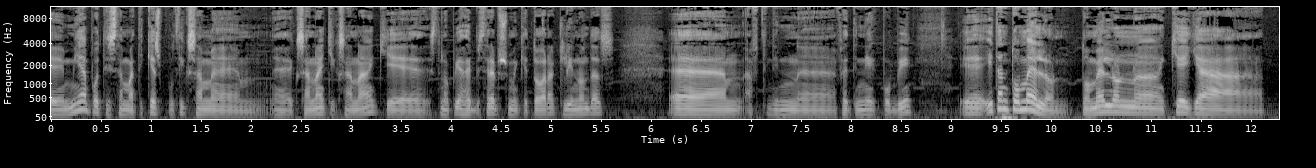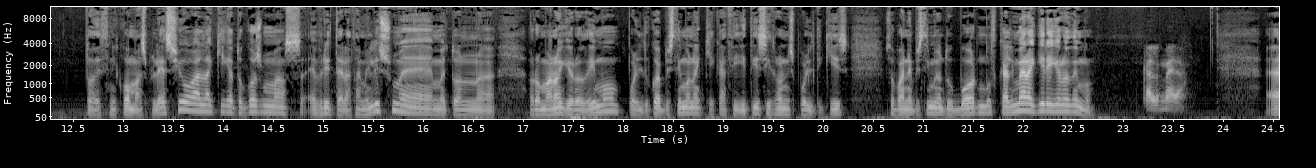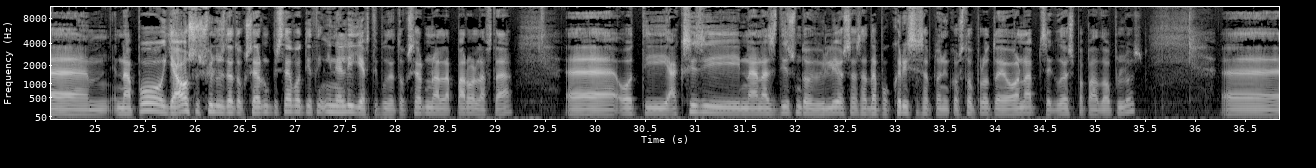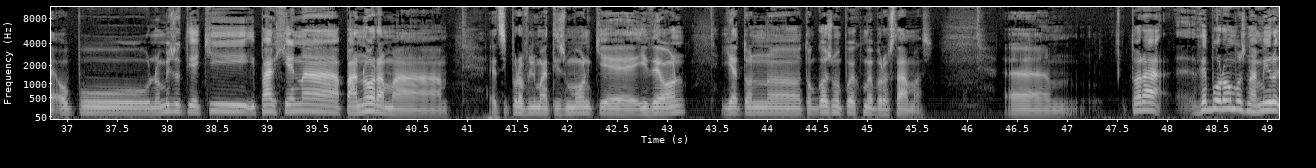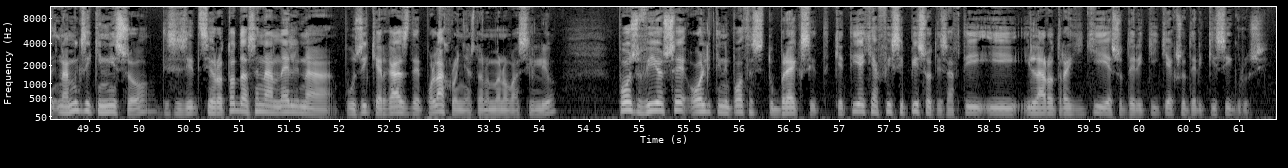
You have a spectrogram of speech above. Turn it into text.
Ε, μία από τις θεματικές που θίξαμε ε, ξανά και ξανά και στην οποία θα επιστρέψουμε και τώρα κλείνοντας ε, αυτή την ε, φετινή εκπομπή ήταν το μέλλον. Το μέλλον και για το εθνικό μας πλαίσιο αλλά και για τον κόσμο μας ευρύτερα. Θα μιλήσουμε με τον Ρωμανό Γεροδήμο, πολιτικό επιστήμονα και καθηγητή σύγχρονης πολιτικής στο Πανεπιστήμιο του Μπόρνμουθ. Καλημέρα κύριε Γεροδήμο. Καλημέρα. Ε, να πω για όσους φίλους δεν το ξέρουν, πιστεύω ότι είναι λίγοι αυτοί που δεν το ξέρουν, αλλά παρόλα αυτά, ε, ότι αξίζει να αναζητήσουν το βιβλίο σας «Ανταποκρίσεις από τον 21ο αιώνα» από τις εκδόσεις Παπαδόπουλος, ε, όπου νομίζω ότι εκεί υπάρχει ένα πανόραμα έτσι, προβληματισμών και ιδεών για τον, τον κόσμο που έχουμε μπροστά μας. Ε, Τώρα δεν μπορώ όμως να μην, να μην ξεκινήσω τη συζήτηση ρωτώντας έναν Έλληνα που ζει και εργάζεται πολλά χρόνια στο Ηνωμένο Βασίλειο πώς βίωσε όλη την υπόθεση του Brexit και τι έχει αφήσει πίσω της αυτή η, η λαροτραγική εσωτερική και εξωτερική σύγκρουση.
